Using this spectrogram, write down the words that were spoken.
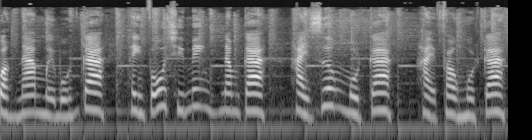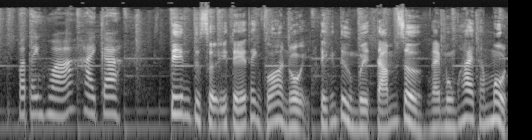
Quảng Nam 14 ca, Thành phố Hồ Chí Minh 5 ca, Hải Dương 1 ca, Hải Phòng 1 ca và Thanh Hóa 2 ca. Tin từ Sở Y tế thành phố Hà Nội, tính từ 18 giờ ngày mùng 2 tháng 1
